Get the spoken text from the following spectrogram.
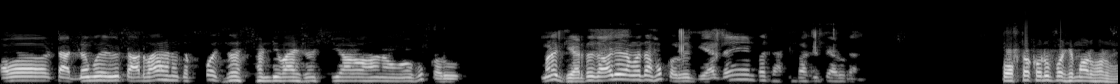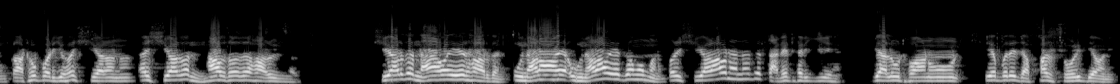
હવે ટાટનામાં એવી ટાટ વાય ને, જબરજસ્ત ઠંડી વાય છે, શિયાળો હા હવે શું કરું? મને ઘેર તો જવા દે તમે શું કરું? ઘેર જઈને પછી જાકેટ બાકેટ પહેરું તાને. કોક તો કરવું પડશે મારું હારું. કાઠું પડી ગયું હોય શિયાળાનું. શિયાળો ના આવતો સારું જ મળે શિયાળો તો ના આવે એ હાર થાય ઉનાળા આવે ઉનાળા આવે ગમે મને. પણ શિયાળો આવે ને, તો તારે ઠરી ગયે વહેલું ઉઠવાનું એ બધે જફા છોડી દેવાની.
